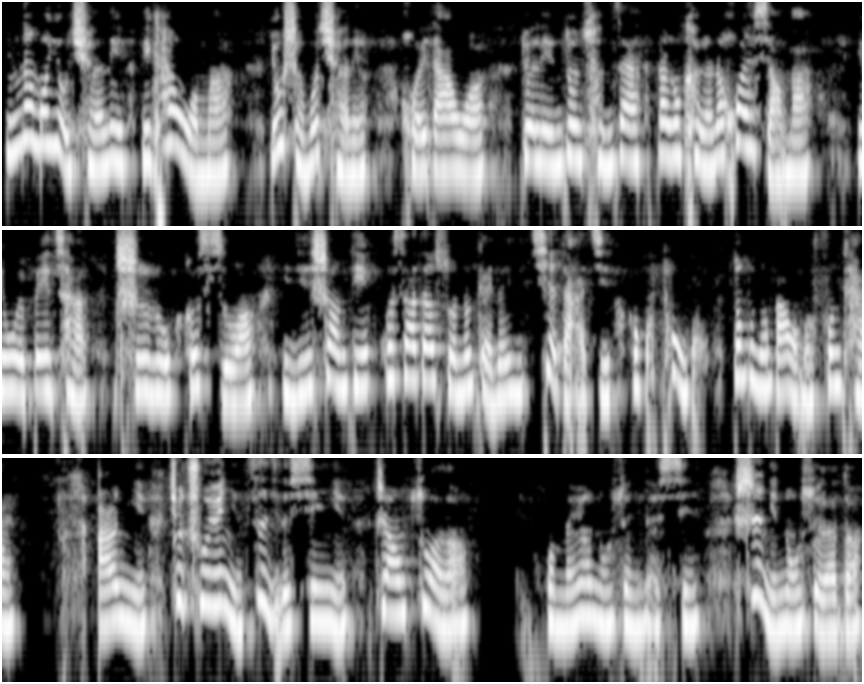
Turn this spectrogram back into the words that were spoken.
你那么有权利离开我吗？有什么权利？回答我，对林顿存在那种可怜的幻想吗？因为悲惨、耻辱和死亡，以及上帝或撒旦所能给的一切打击和痛苦，都不能把我们分开，而你却出于你自己的心意这样做了。我没有弄碎你的心，是你弄碎了的。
